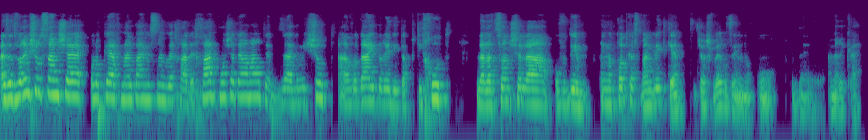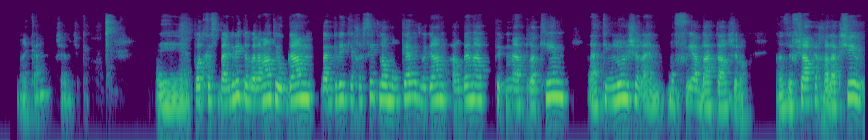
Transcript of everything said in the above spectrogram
אז הדברים שהוא שם שהוא לוקח מ-2021, אחד, כמו שאתם אמרתם, זה הגמישות, העבודה ההיברידית, הפתיחות לרצון של העובדים. עם הפודקאסט באנגלית כן, ג'וש ורזין הוא אמריקאי, אמריקאי? אני חושבת שכן. אה, פודקאסט באנגלית, אבל אמרתי, הוא גם באנגלית יחסית לא מורכבת וגם הרבה מה, מהפרקים, התמלול שלהם מופיע באתר שלו. אז אפשר ככה להקשיב,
